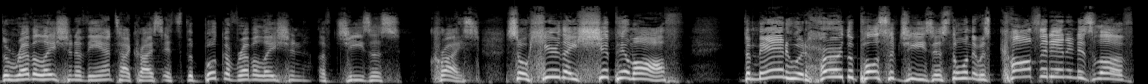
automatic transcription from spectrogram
the revelation of the Antichrist, it's the book of revelation of Jesus Christ. So here they ship him off. The man who had heard the pulse of Jesus, the one that was confident in his love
